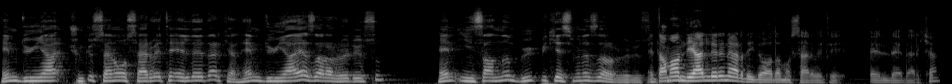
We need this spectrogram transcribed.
hem dünya çünkü sen o serveti elde ederken hem dünyaya zarar veriyorsun hem insanlığın büyük bir kesimine zarar veriyorsun. E tamam diğerleri neredeydi o adam o serveti elde ederken?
